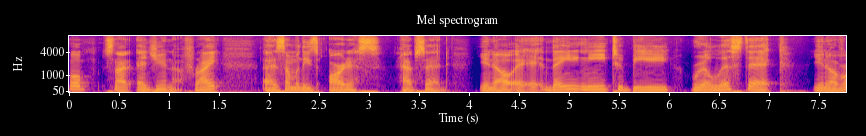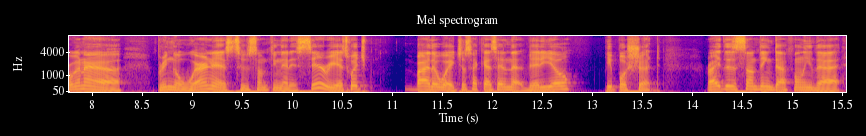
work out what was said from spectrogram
Well, it's not edgy enough, right? As some of these artists have said, you know, it, they need to be realistic. You know, if we're going to bring awareness to something that is serious, which, by the way, just like I said in that video, people should right? This is something definitely that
